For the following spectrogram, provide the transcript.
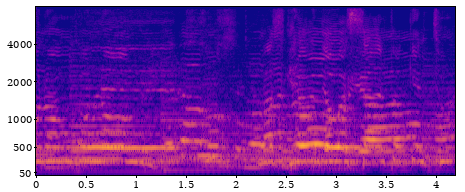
Como no hubo nombre más grande o más alto que el tuyo.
